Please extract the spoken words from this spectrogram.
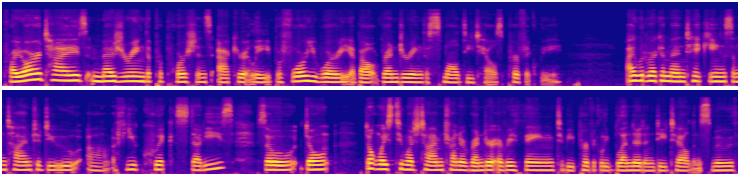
prioritize measuring the proportions accurately before you worry about rendering the small details perfectly. I would recommend taking some time to do uh, a few quick studies. So don't don't waste too much time trying to render everything to be perfectly blended and detailed and smooth.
